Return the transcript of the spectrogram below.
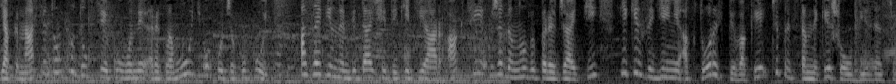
Як наслідок, продукцію, яку вони рекламують, охоче купують. А за рівнем віддачі такі піар-акції вже давно випереджають ті, в яких задіяні актори, співаки чи представники шоу-бізнесу.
